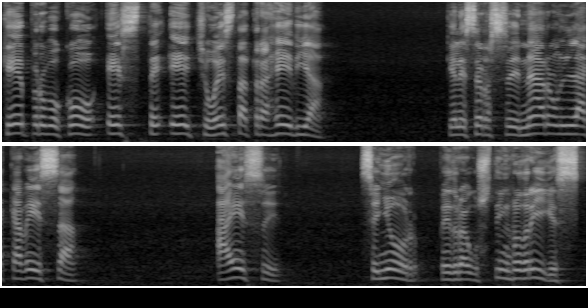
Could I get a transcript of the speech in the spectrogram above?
qué provocó este hecho, esta tragedia, que le cercenaron la cabeza a ese señor Pedro Agustín Rodríguez.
